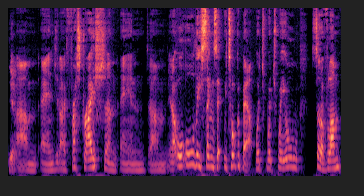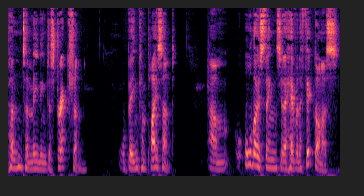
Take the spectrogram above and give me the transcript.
Yeah. Um, and you know frustration and um, you know all, all these things that we talk about, which which we all sort of lump into meaning distraction or being complacent. Um, all those things, you know, have an effect on us.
